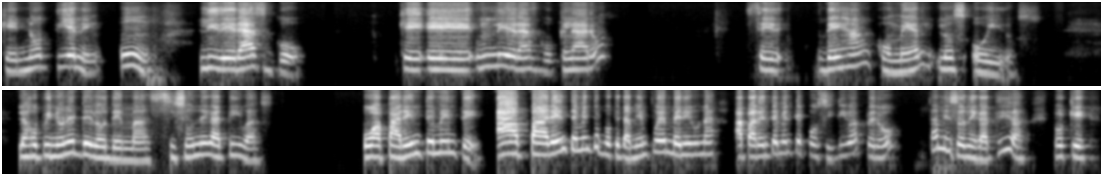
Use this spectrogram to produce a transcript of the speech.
que no tienen un liderazgo, que eh, un liderazgo claro, se dejan comer los oídos. Las opiniones de los demás, si son negativas o aparentemente, aparentemente, porque también pueden venir una aparentemente positiva, pero también son negativas, porque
